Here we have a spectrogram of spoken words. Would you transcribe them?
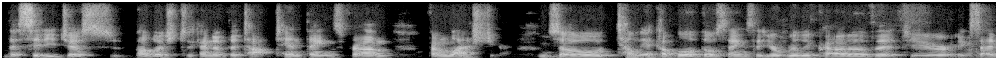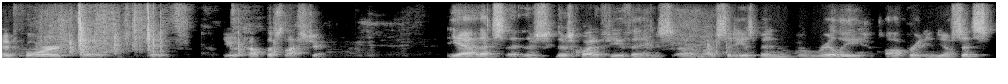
the city just published kind of the top ten things from from last year. Mhm. So tell me a couple of those things that you're really proud of, that you're excited for, that, that you accomplished last year. Yeah, that's uh, there's there's quite a few things. Um, our city has been really operating, you know, since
